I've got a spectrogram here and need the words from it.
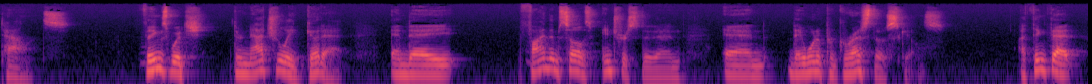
talents, things which they're naturally good at, and they find themselves interested in, and they want to progress those skills. I think that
